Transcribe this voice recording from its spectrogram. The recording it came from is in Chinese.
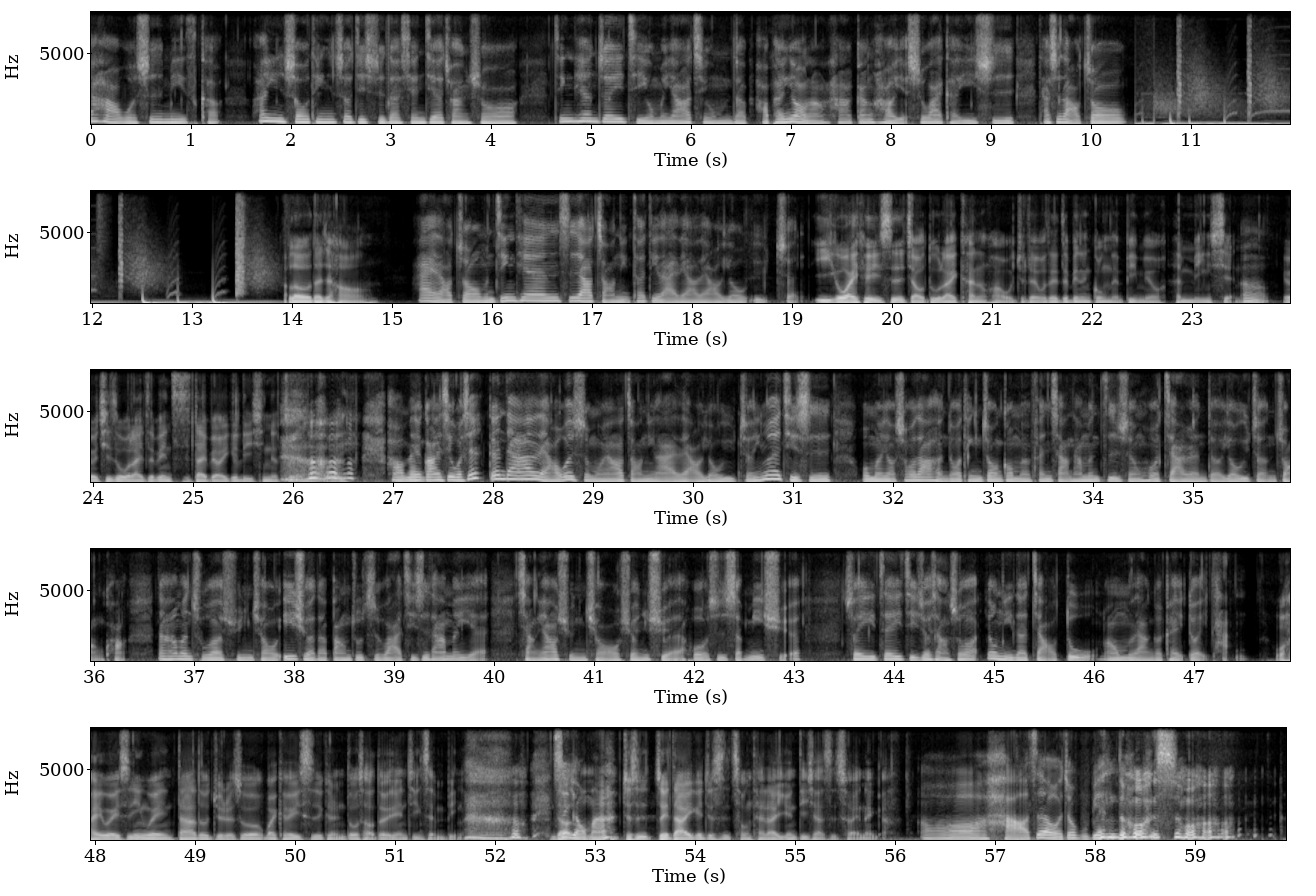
大家好，我是 Misk，欢迎收听设计师的仙界传说。今天这一集，我们邀请我们的好朋友呢，他刚好也是外科医师，他是老周。Hello，大家好。嗨，老周，我们今天是要找你特地来聊聊忧郁症。以一个外科医师的角度来看的话，我觉得我在这边的功能并没有很明显。嗯，因为其实我来这边只是代表一个理性的作用而已。好，没关系，我先跟大家聊为什么要找你来聊忧郁症。因为其实我们有收到很多听众跟我们分享他们自身或家人的忧郁症状况。那他们除了寻求医学的帮助之外，其实他们也想要寻求玄学或者是神秘学。所以这一集就想说，用你的角度，然后我们两个可以对谈。我还以为是因为大家都觉得说外科医师可能多少都有点精神病，是有吗？就是最大一个就是从台大医院地下室出来那个。哦，好，这我就不便多说。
